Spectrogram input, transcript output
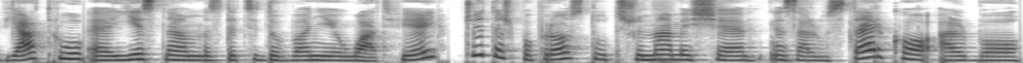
wiatru, e, jest nam zdecydowanie łatwiej, czy też po prostu trzymamy się za lusterko albo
